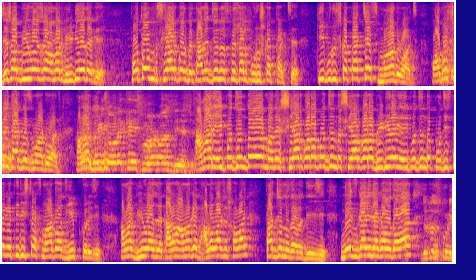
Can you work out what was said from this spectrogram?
যেসব ভিউয়ার্সরা আমার ভিডিও দেখে প্রথম শেয়ার করবে তাদের জন্য স্পেশাল পুরস্কার থাকছে। কি পুরস্কার থাকছে? স্মার্ট ওয়াচ অবশ্যই থাকবে স্মার্ট ওয়াচ আমার ভিডিও অনেকেই স্মার্ট ওয়াচ দিয়েছে। আমার এই পর্যন্ত মানে শেয়ার করা পর্যন্ত শেয়ার করা ভিডিও এই পর্যন্ত পঁচিশ থেকে তিরিশটা স্মার্ট ওয়াচ গিফট করেছি। আমার ভিউ আছে কারণ আমাকে ভালোবাসে সবাই তার জন্য দাদা দিয়েছি। নেক্সট গাড়ি দেখাবো দাদা। দুটো স্কুটি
